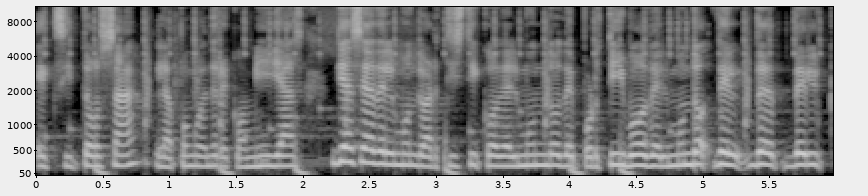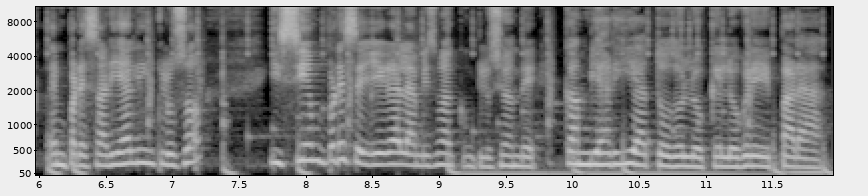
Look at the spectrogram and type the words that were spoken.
exitosa, la pongo entre comillas, ya sea del mundo artístico, del mundo deportivo, del mundo del, del empresarial incluso, y siempre se llega a la misma conclusión de cambiaría todo lo que logré para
